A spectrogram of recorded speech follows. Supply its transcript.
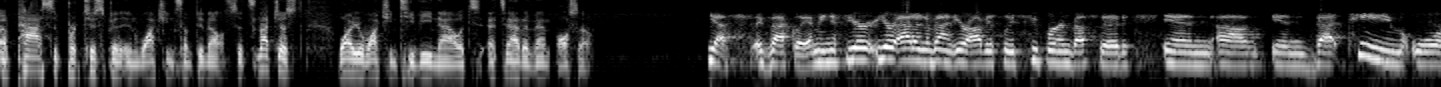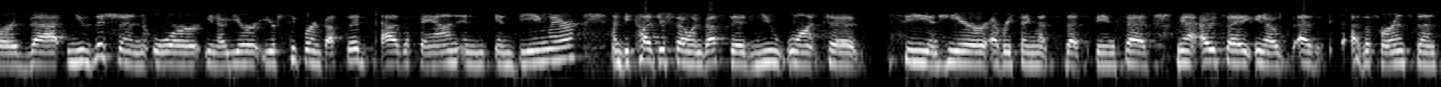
a, passive participant in watching something else? It's not just while you're watching TV now; it's it's at event also. Yes, exactly. I mean, if you're you're at an event, you're obviously super invested in um, in that team or that musician, or you know, you're you're super invested as a fan in in being there. And because you're so invested, you want to see and hear everything that's that's being said. I mean, I, I would say, you know, as as a for instance,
